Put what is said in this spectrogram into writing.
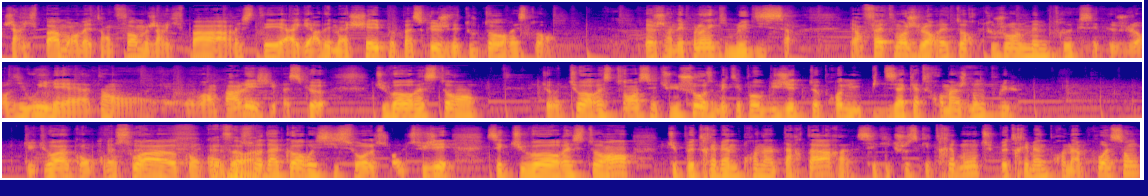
j'arrive pas à me remettre en forme, j'arrive pas à rester, à garder ma shape parce que je vais tout le temps au restaurant. J'en ai plein qui me le disent ça. Et en fait, moi, je leur rétorque toujours le même truc, c'est que je leur dis oui, mais attends, on, va en parler. Je dis parce que tu vas au restaurant. Tu, tu vas au restaurant, c'est une chose, mais t'es pas obligé de te prendre une pizza quatre fromages non plus tu, vois qu'on soit qu'on soit d'accord aussi sur, sur, le sujet. C'est que tu vas au restaurant tu peux très bien te prendre un tartare. C'est quelque chose qui est très bon. Tu peux très bien te prendre un poisson.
